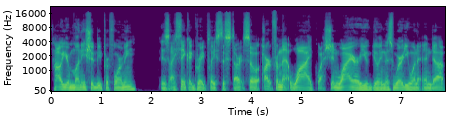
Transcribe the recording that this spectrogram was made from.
how your money should be performing is, I think, a great place to start. So apart from that why question, why are you doing this? Where do you want to end up?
